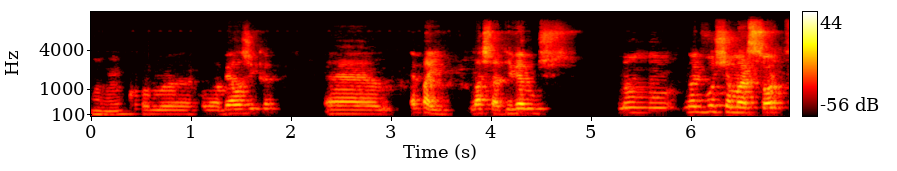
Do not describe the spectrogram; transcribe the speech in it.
uhum. como, como a Bélgica. Uh, epá, lá está, tivemos, não, não lhe vou chamar sorte,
